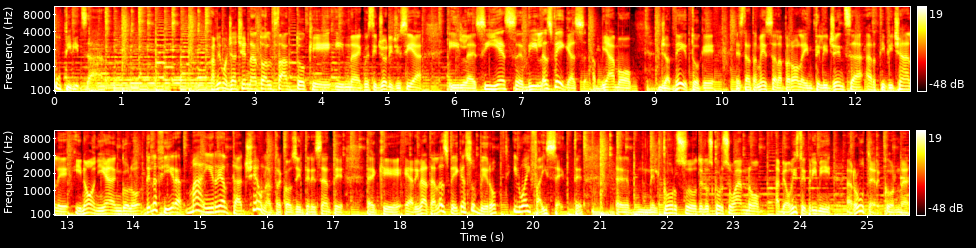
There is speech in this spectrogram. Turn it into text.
utilizzare. Abbiamo già accennato al fatto che in questi giorni ci sia il CES di Las Vegas. Abbiamo già detto che è stata messa la parola intelligenza artificiale in ogni angolo della fiera, ma in realtà c'è un'altra cosa interessante eh, che è arrivata a Las Vegas, ovvero il Wi-Fi 7. Eh, nel corso dello scorso anno abbiamo visto i primi router con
